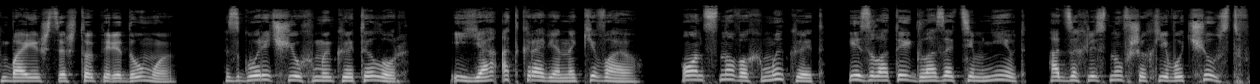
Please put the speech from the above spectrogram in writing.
«Боишься, что передумаю?» С горечью хмыкает Элор, и я откровенно киваю. Он снова хмыкает, и золотые глаза темнеют от захлестнувших его чувств.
